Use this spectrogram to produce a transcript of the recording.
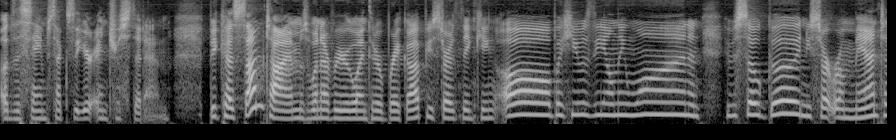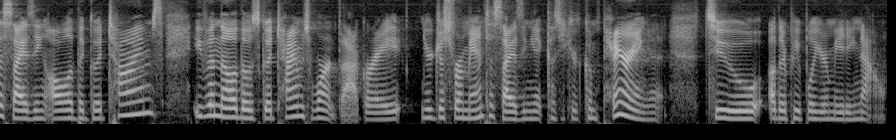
of the same sex that you're interested in. Because sometimes, whenever you're going through a breakup, you start thinking, oh, but he was the only one and he was so good. And you start romanticizing all of the good times, even though those good times weren't that great. You're just romanticizing it because you're comparing it to other people you're meeting now.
